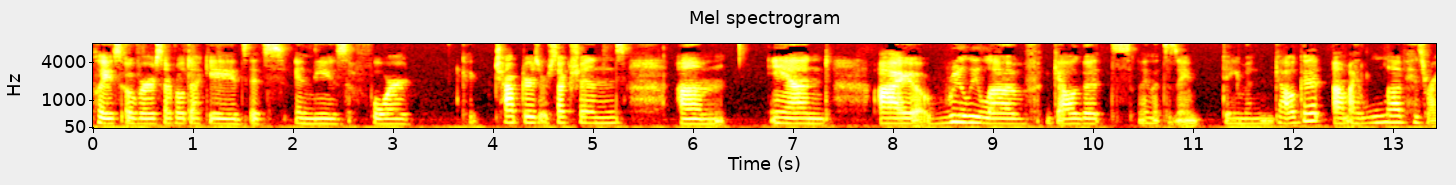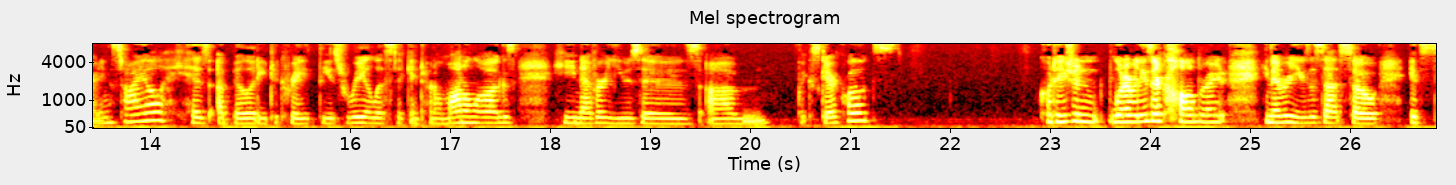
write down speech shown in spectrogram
place over several decades. It's in these four chapters or sections. Um, and I really love Galgut's, I think that's his name, Damon Galgut. Um, I love his writing style, his ability to create these realistic internal monologues. He never uses um, like scare quotes quotation whatever these are called right he never uses that so it's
